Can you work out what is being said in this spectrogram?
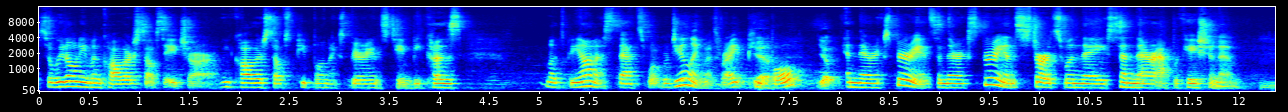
So we don't even call ourselves HR. We call ourselves People and Experience Team because, let's be honest, that's what we're dealing with, right? Yeah. People Yep. and their experience. And their experience starts when they send their application in. Hmm.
